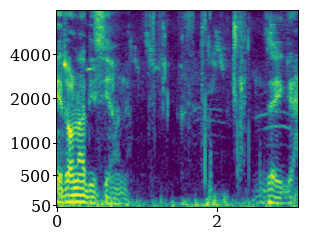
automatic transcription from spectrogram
এই রওনা দিছি এখন জায়গা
